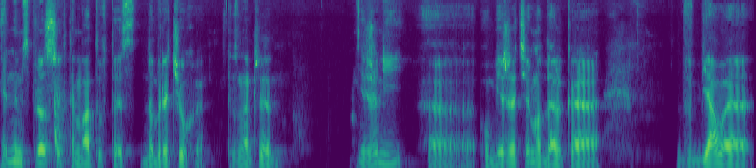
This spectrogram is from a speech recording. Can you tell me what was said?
Jednym z prostszych tematów to jest dobre ciuchy. To znaczy, jeżeli e, ubierzecie modelkę w białe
